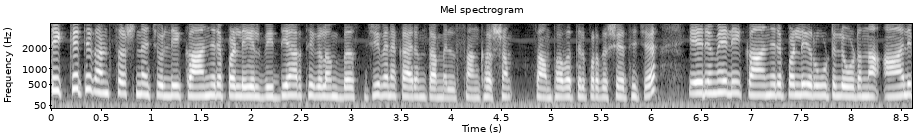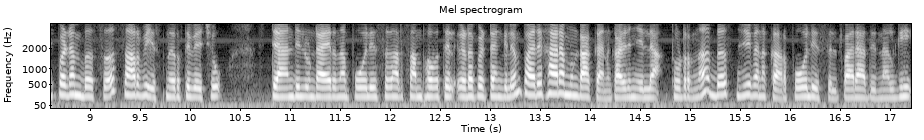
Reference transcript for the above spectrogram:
Ticket കൺസെഷനെ ചൊല്ലി കാഞ്ഞിരപ്പള്ളിയിൽ വിദ്യാർത്ഥികളും bus ജീവനക്കാരും തമ്മിൽ സംഘർഷം. സംഭവത്തിൽ പ്രതിഷേധിച്ച് എരുമേലി കാഞ്ഞിരപ്പള്ളി റൂട്ടിലോടുന്ന ആലിപ്പഴം ബസ് സർവീസ് നിർത്തിവെച്ചു. സ്റ്റാൻഡിലുണ്ടായിരുന്ന പോലീസുകാർ സംഭവത്തിൽ ഇടപെട്ടെങ്കിലും പരിഹാരമുണ്ടാക്കാൻ കഴിഞ്ഞില്ല. തുടർന്ന് ബസ് ജീവനക്കാർ പോലീസിൽ പരാതി നൽകി.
